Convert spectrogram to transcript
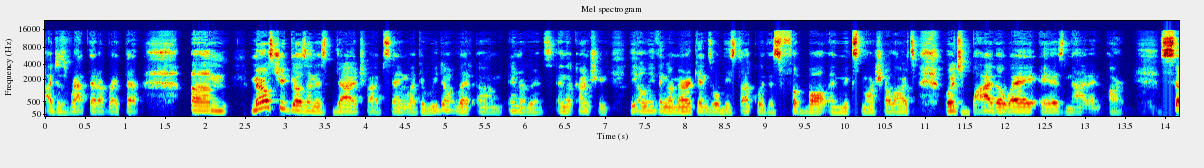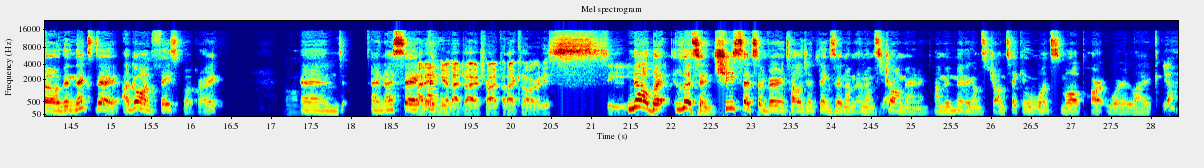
I just wrap that up right there. Um, Meryl Streep goes on this diatribe saying like if we don't let um, immigrants in the country, the only thing Americans will be stuck with is football and mixed martial arts, which by the way is not an art. So the next day I go on Facebook, right, Oh, and and I say I didn't and- hear that diatribe, but I can already see. no, but listen, she said some very intelligent things, and I'm and I'm straw manning. I'm admitting I'm straw. I'm taking one small part where like, Yeah.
